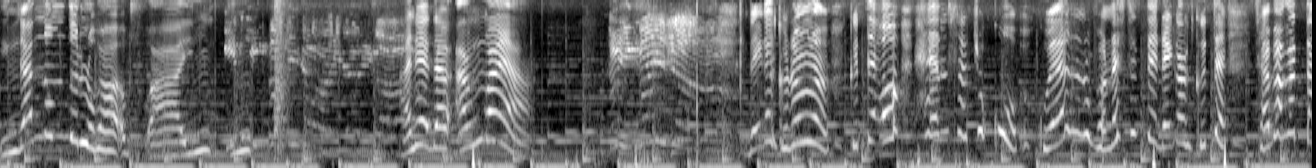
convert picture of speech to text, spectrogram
인간 놈들로 봐. 아, 인, 이 인. 아니야 나 악마야. 내가 그러면 그때 어 햄스터 초코 고양이로 변했을 때 내가 그때 잡아갔다.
